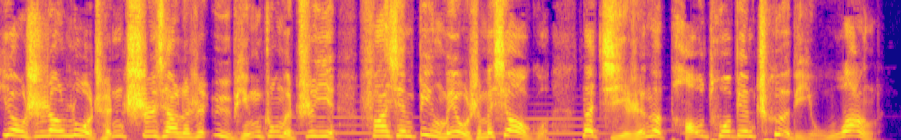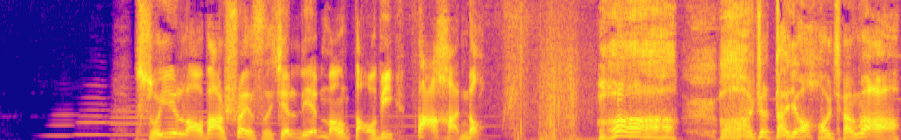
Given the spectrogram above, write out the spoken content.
要是让洛尘吃下了这玉瓶中的汁液，发现并没有什么效果，那几人的逃脱便彻底无望了。所以老大帅死仙连忙倒地，大喊道。啊啊！这丹药好强啊！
